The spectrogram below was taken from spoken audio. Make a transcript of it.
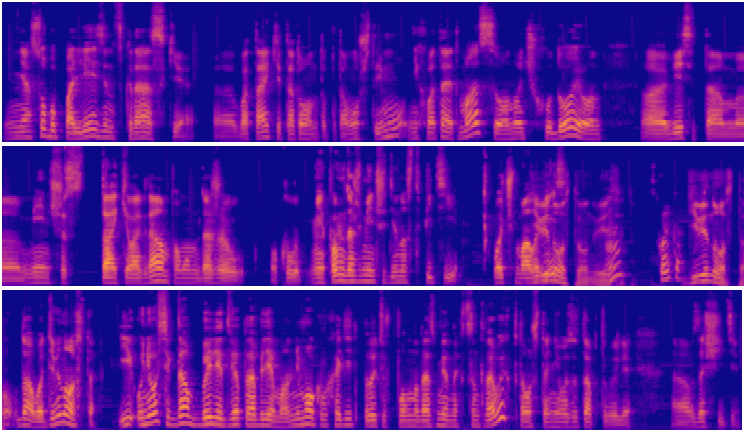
не особо полезен в краске в атаке Торонто, потому что ему не хватает массы, он очень худой, он весит там меньше 100 килограмм, по-моему, даже около, не, по-моему, даже меньше 95. Очень мало 90 весит. он весит. М? Сколько? 90. Ну, да, вот 90. И у него всегда были две проблемы. Он не мог выходить против полноразмерных центровых, потому что они его затаптывали э, в защите.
